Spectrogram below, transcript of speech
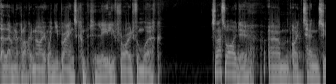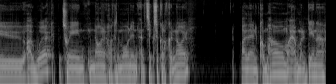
11 o'clock at night when your brain's completely fried from work. So that's what I do. Um, I tend to I work between nine o'clock in the morning and six o'clock at night. I then come home. I have my dinner.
